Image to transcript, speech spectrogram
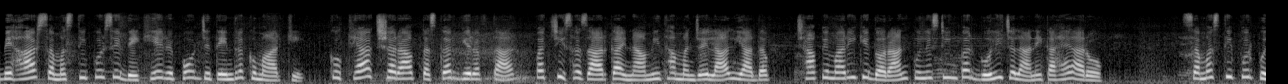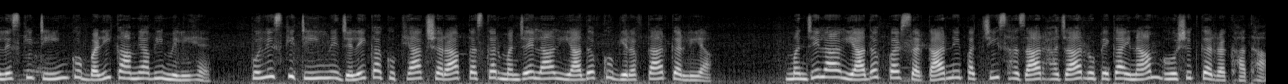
बिहार समस्तीपुर से देखिए रिपोर्ट जितेंद्र कुमार की। कुख्यात शराब तस्कर गिरफ़्तार, पच्चीस हज़ार का इनामी था मंजय लाल यादव। छापेमारी के दौरान पुलिस टीम पर गोली चलाने का है आरोप। समस्तीपुर पुलिस की टीम को बड़ी कामयाबी मिली है। पुलिस की टीम ने ज़िले का कुख्यात शराब तस्कर मंजय लाल यादव को गिरफ़्तार कर लिया। मंजय लाल यादव पर सरकार ने पच्चीस हज़ार हज़ार रुपए का इनाम घोषित कर रखा था।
